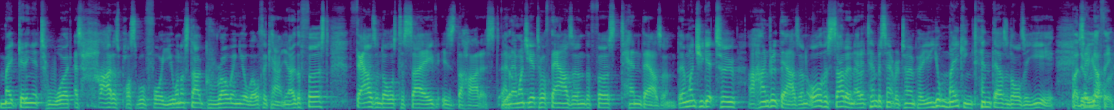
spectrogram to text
make, getting it to work as hard as possible for you. You want to start growing your wealth account. You know, the first thousand dollars to save is the hardest, and yep. then once you get to a thousand, the first ten thousand. Then once you get to a hundred thousand, all of a sudden at a ten percent return per year, you're making ten thousand dollars a year by doing so nothing.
